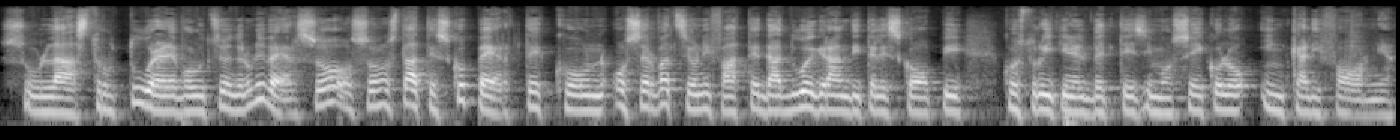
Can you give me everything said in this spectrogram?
sulla struttura e l'evoluzione dell'universo sono state scoperte con osservazioni fatte da due grandi telescopi costruiti nel XX secolo in California.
